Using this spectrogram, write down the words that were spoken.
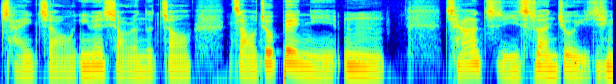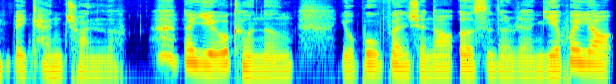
拆招，因为小人的招早就被你嗯掐指一算就已经被看穿了。那也有可能有部分选到二四的人也会要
